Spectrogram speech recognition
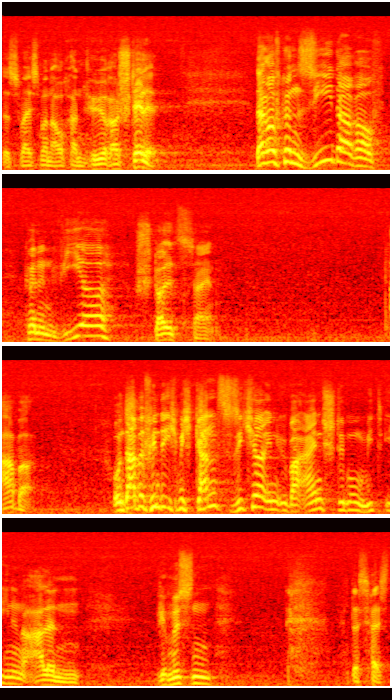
Das weiß man auch an höherer Stelle. Darauf können Sie, darauf können wir stolz sein. Aber, und da befinde ich mich ganz sicher in Übereinstimmung mit Ihnen allen, wir müssen, das heißt,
